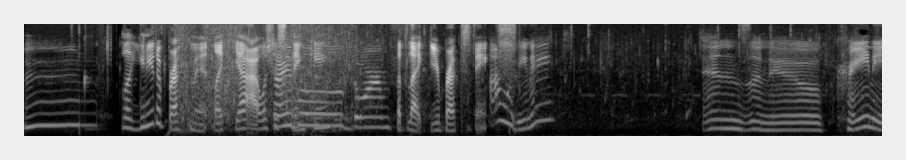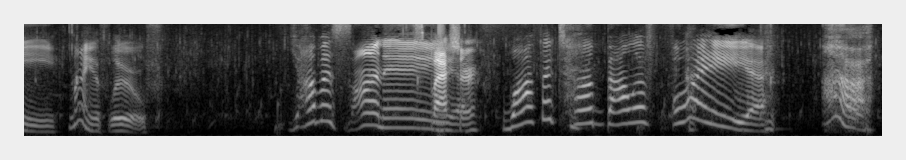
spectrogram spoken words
Mm, like you need a breath mint. Like yeah, I was just thinking, Dorm. but like your breath stinks. Awudine? Enzanu Craney. Maya Floof. Yabasane. Splasher. Watha Tub Balafoy. Ah.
